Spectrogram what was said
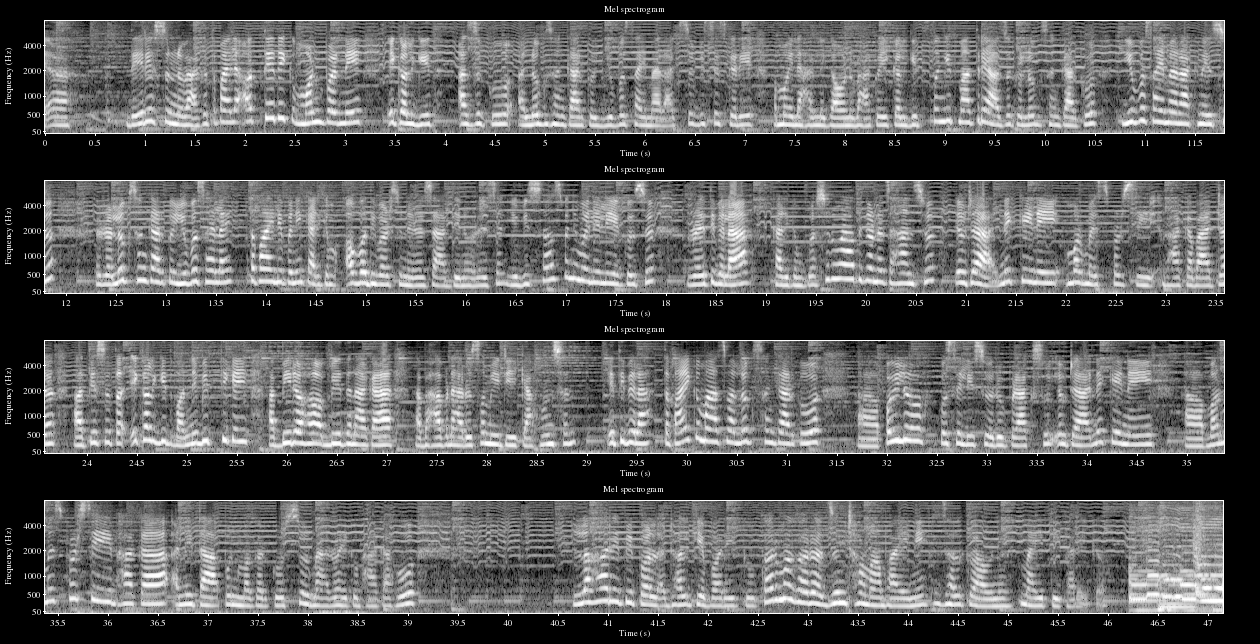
धेरै सुन्नुभएको तपाईँलाई अत्यधिक मनपर्ने एकल गीत आजको लोकसङ्कारको व्यवसायमा राख्छु। विशेष गरी महिलाहरूले गाउनु भएको एकल गीत सङ्गीत मात्रै आजको लोकसङ्कारको व्यवसायमा राख्नेछु। र लोकसङ्कारको व्यवसायलाई तपाईँले पनि कार्यक्रम अवधिभर सुनेर साथ दिनुहुनेछ। यो विश्वास पनि मैले लिएको छु। र यति बेला कार्यक्रमको सुरुवात गर्न चाहन्छु। एउटा निकै नै मर्मस्पर्शी भाकाबाट त्यसो त एकल गीत भन्ने बित्तिकै विरह वेदनाका भावनाहरू समेटिएका हुन्छन्। यति बेला तपाईँको माझमा लोकसङ्कारको पहिलो कोसेली स्वरूप राख्छु। एउटा निकै नै मर्मस्पर्शी भाका अनिता पुन मगरको सुरमा रहेको भाका हो। लहरे पिपल ढल्के बरेको कर्म गर जुन ठाउँमा भए नि झल्को आउने माइती खरेको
